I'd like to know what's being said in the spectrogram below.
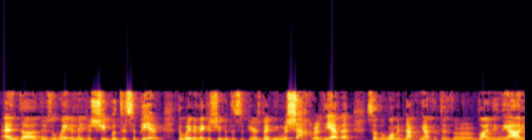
and uh, there's a way to make a shibud disappear. The way to make a shibud disappear is by being meshachra the Evid. So the woman knocking out the tooth or blinding the eye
